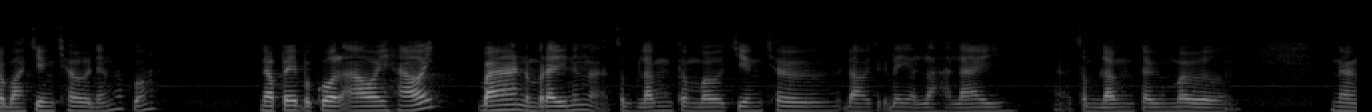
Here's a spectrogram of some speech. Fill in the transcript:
របស់ជាងឈើហ្នឹងបងដល់ពេលបកលឲ្យហើយបានដំរីនឹងសម្លឹងទៅមើលជាងឈើដោយសេចក្តីអាឡោះអាល័យសម្លឹងទៅមើលនឹង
